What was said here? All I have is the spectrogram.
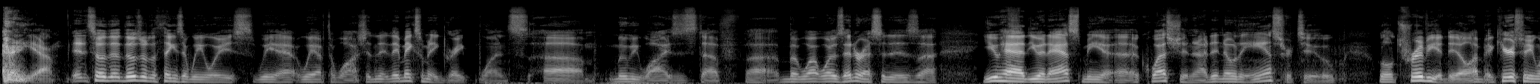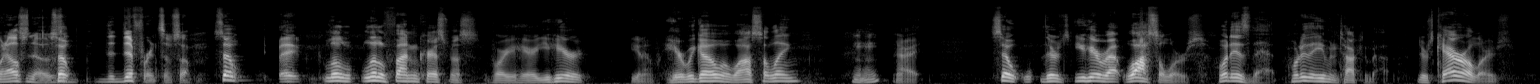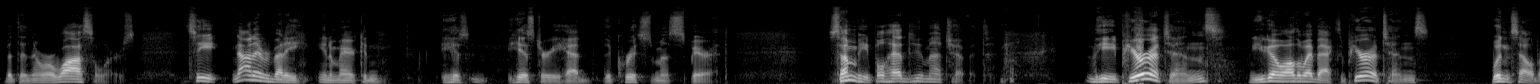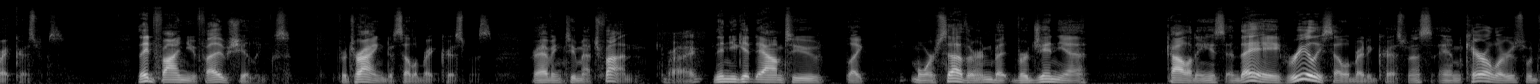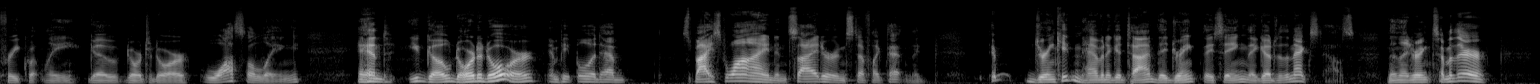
yeah. And so th those are the things that we always we uh, we have to watch, and they, they make so many great ones, um, movie wise and stuff. Uh, but what, what was interested is uh, you had you had asked me a, a question, and I didn't know the answer to. Little trivia deal. I'm curious if anyone else knows So- the, the difference of something. So, a little little fun Christmas for you here. You hear, you know, here we go, a wassailing. Mm-hmm. right. So there's you hear about wassailers. What is that? What are they even talking about? There's carolers, but then there were wassailers. See, not everybody in American his, history had the Christmas spirit. Some people had too much of it. The Puritans, you go all the way back, the Puritans wouldn't celebrate Christmas. They'd fine you five shillings for trying to celebrate Christmas, for having too much fun. Right. Then you get down to like more southern, but Virginia colonies, and they really celebrated Christmas, and carolers would frequently go door to door wassailing, and you go door to door, and people would have spiced wine and cider and stuff like that, and they they're drinking and having a good time. They drink, they sing, they go to the next house. Then they drink some of their,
